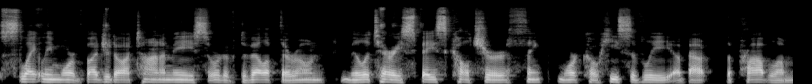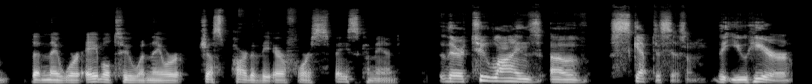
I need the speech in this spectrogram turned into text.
slightly more budget autonomy, sort of develop their own military space culture, think more cohesively about the problem than they were able to when they were just part of the Air Force Space Command. There are two lines of skepticism that you hear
